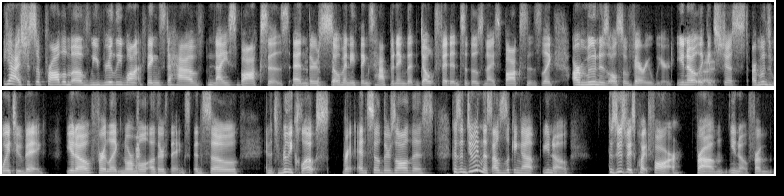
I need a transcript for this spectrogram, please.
yeah, it's just a problem of we really want things to have nice boxes and there's so many things happening that don't fit into those nice boxes. Like our moon is also very weird. You know, like Right. it's just our moon's way too big, you know, for like normal other things. And so and it's really close, right? And so there's all this because in doing this I was looking up, you know, because Zoozve is quite far from, you know, from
